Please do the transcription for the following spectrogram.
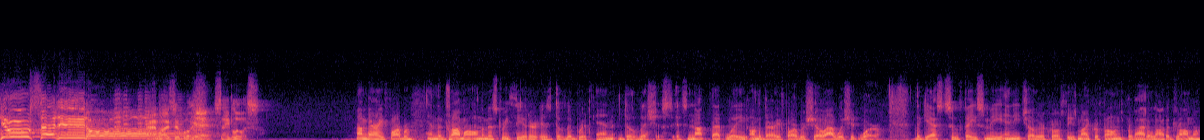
you said it all. Anheuser-Busch, St. Louis. I'm Barry Farber, and the drama on the Mystery Theater is deliberate and delicious. It's not that way on the Barry Farber Show. I wish it were. The guests who face me and each other across these microphones provide a lot of drama.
